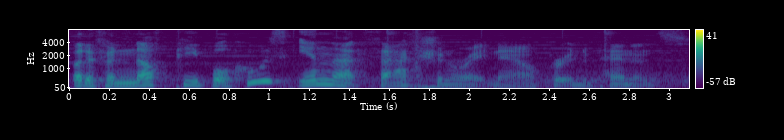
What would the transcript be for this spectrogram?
But if enough people, who's in that faction right now for independence?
